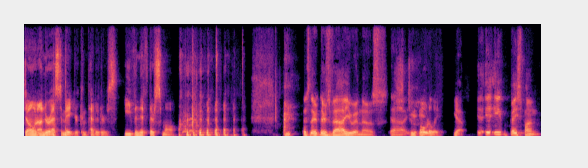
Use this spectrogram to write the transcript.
don't underestimate your competitors, even if they're small. there, there's value in those. Uh, totally. It, yeah. It, it, based upon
